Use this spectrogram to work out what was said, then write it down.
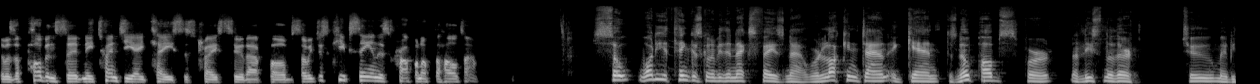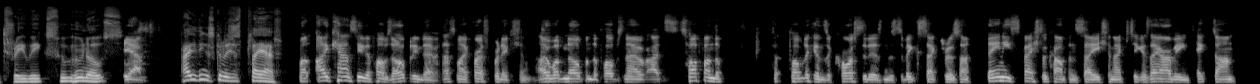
There was a pub in Sydney, 28 cases traced to that pub. So we just keep seeing this cropping up the whole time. So, what do you think is going to be the next phase now? We're locking down again. There's no pubs for at least another two, maybe three weeks. Who, who knows? Yeah. How do you think it's going to just play out? Well, I can't see the pubs opening, David. That's my first prediction. I wouldn't open the pubs now. It's tough on the publicans, of course it is, and it's a big sector and so on. They need special compensation actually because they are being picked on,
